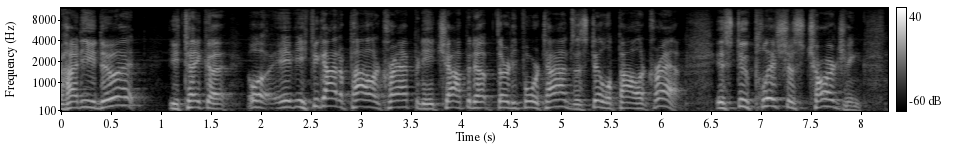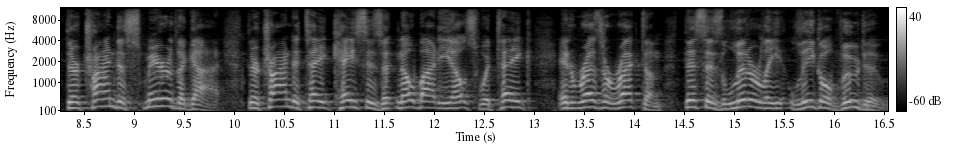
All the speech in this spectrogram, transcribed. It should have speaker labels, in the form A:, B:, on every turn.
A: How do you do it? You take a, well, if, if you got a pile of crap and you chop it up 34 times, it's still a pile of crap. It's duplicious charging. They're trying to smear the guy. They're trying to take cases that nobody else would take and resurrect them. This is literally legal voodoo.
